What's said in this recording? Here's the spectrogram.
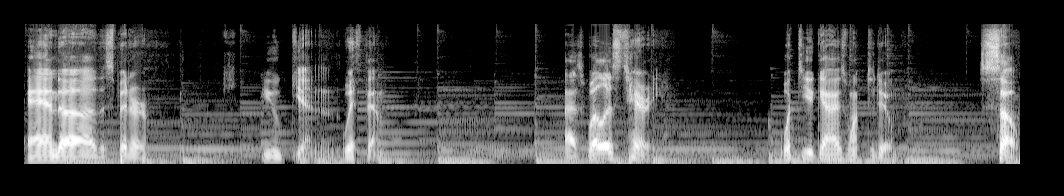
and uh, the spitter Hugin with them, as well as Terry. What do you guys want to do? So,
